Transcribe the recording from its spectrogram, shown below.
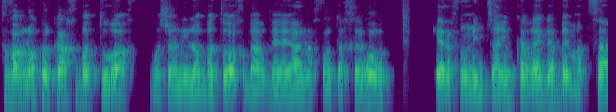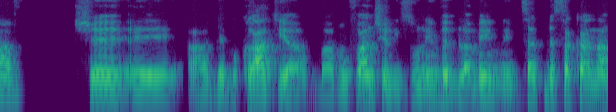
כבר לא כל כך בטוח, כמו שאני לא בטוח בהרבה הנחות אחרות, כי אנחנו נמצאים כרגע במצב שהדמוקרטיה במובן של איזונים ובלמים נמצאת בסכנה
